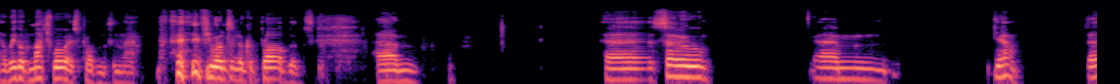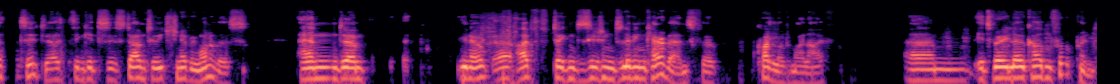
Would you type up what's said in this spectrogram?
Uh, we've got much worse problems than that, if you want to look at problems. Um, uh, so um, yeah, that's it. I think it's, it's down to each and every one of us. And, um, you know, uh, I've taken decisions to live in caravans for quite a lot of my life. Um, it's very low carbon footprint.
